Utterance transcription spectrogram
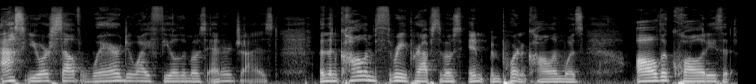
ask yourself where do I feel the most energized? And then column 3, perhaps the most in- important column was all the qualities that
